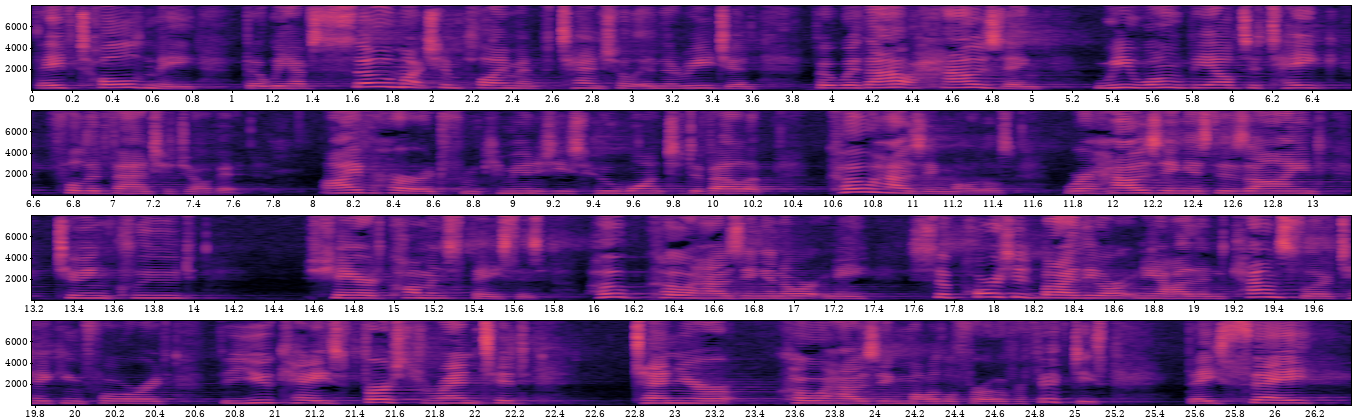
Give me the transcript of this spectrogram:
They've told me that we have so much employment potential in the region, but without housing, we won't be able to take full advantage of it. I've heard from communities who want to develop co-housing models where housing is designed to include shared common spaces, Hope Co-housing in Orkney, supported by the Orkney Island Council, are taking forward the UK's first rented tenure co-housing model for over 50s. They say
